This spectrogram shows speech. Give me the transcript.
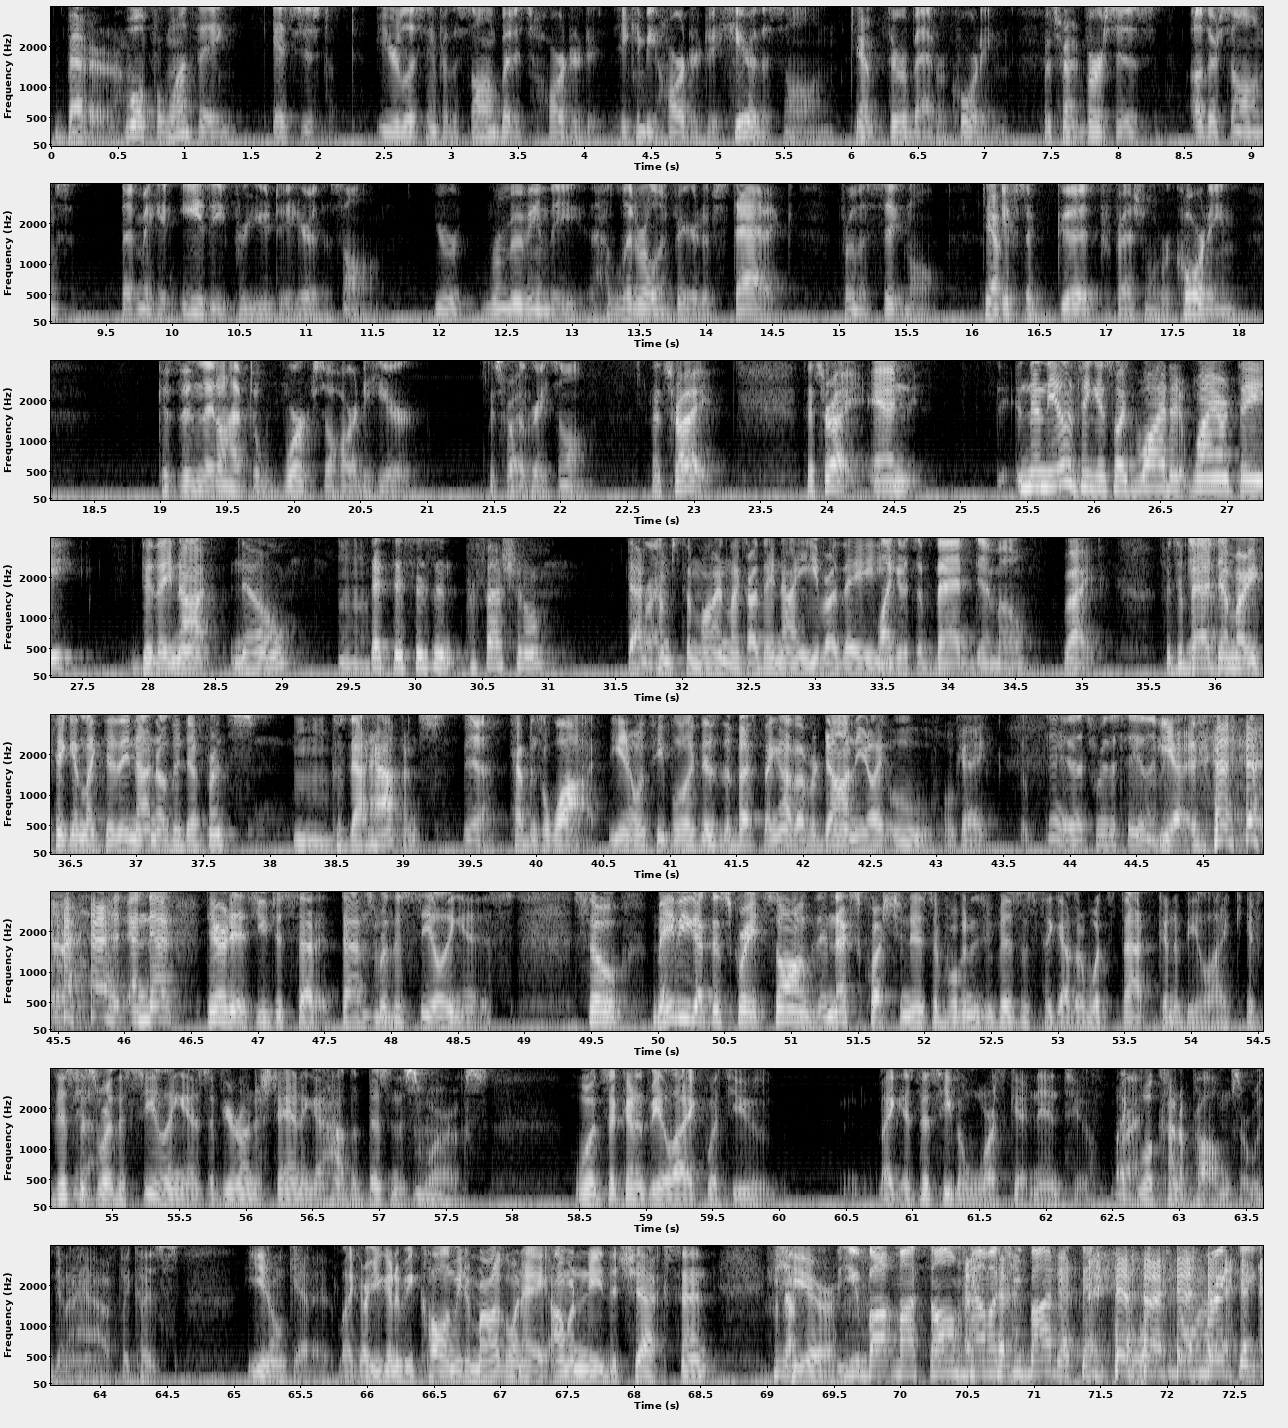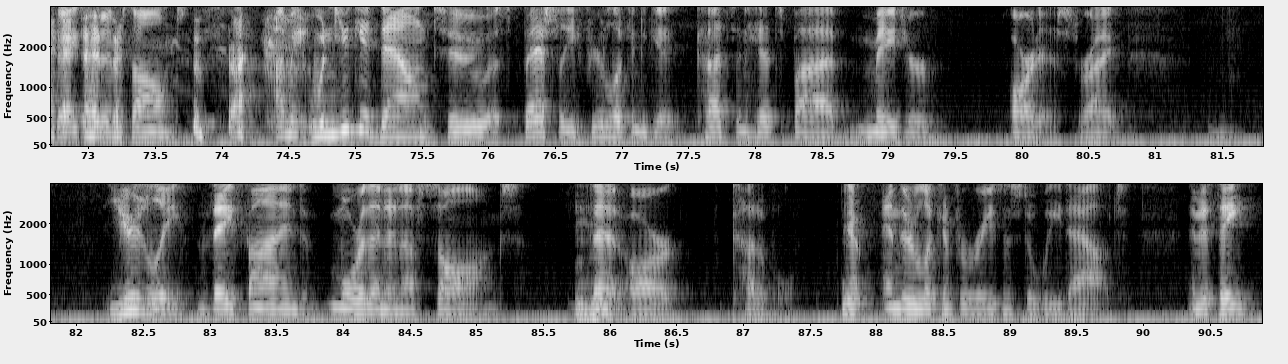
better? Well, for one thing, it's just you're listening for the song, but it's harder to it can be harder to hear the song Yep. through a bad recording That's right. versus other songs that make it easy for you to hear the song. You're removing the literal and figurative static from the signal Yep. if it's a good professional recording because then they don't have to work so hard to hear That's right. a great song. That's right. That's right. And and then the other thing is like why did why aren't they do they not know Mhm. that this isn't professional? That Right. comes to mind. Like, are they naive? Are they Like if it's a bad demo. right? If it's a bad demo, are you thinking like, do they not know the difference? Because that happens. Yeah. Happens a lot. You know, with people like this is the best thing I've ever done. And you're like, ooh, okay, Okay, that's where the ceiling yeah. is. and that there it is. You just said it. That's Mm-hmm. where the ceiling is. So maybe you got this great song. The next question is, if we're going to do business together, what's that going to be like? If this is Yeah. Mm-hmm. where the ceiling is, if your understanding of how the business works, what's it going to be like with you? Like, is this even worth getting into? Like, Right. what kind of problems are we going to have? Because you don't get it. Like, are you going to be calling me tomorrow going, hey, I'm going to need the check sent here? You bought my song. How much you buy that thing for? What's going rate these days for them songs? That's right. I mean, when you get down to, especially if you're looking to get cuts and hits by major artists, right? Usually they find more than enough songs mm-hmm. that are cuttable. Yep. And they're looking for reasons to weed out. And if they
